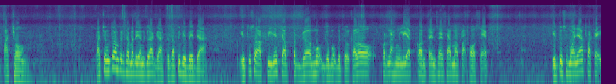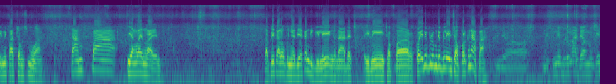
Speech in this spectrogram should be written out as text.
pacong. Pacong itu hampir sama dengan gelagah, tetapi dia beda. Itu sapinya cepet gemuk-gemuk betul. Kalau pernah ngelihat konten saya sama Pak Kosep, itu semuanya pakai ini pacong semua, tanpa yang lain-lain. Tapi kalau punya dia kan digiling, kena ada ini chopper. Kok ini belum dibeliin chopper? Kenapa? Ya, di sini belum ada mungkin.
